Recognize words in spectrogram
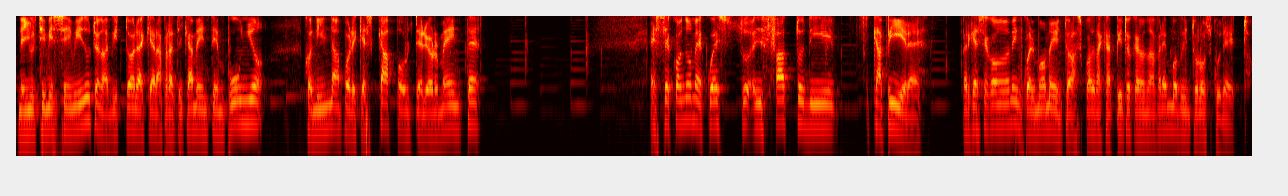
negli ultimissimi minuti, una vittoria che era praticamente in pugno, con il Napoli che scappa ulteriormente. E secondo me questo il fatto di capire perché secondo me in quel momento la squadra ha capito che non avremmo vinto lo scudetto.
